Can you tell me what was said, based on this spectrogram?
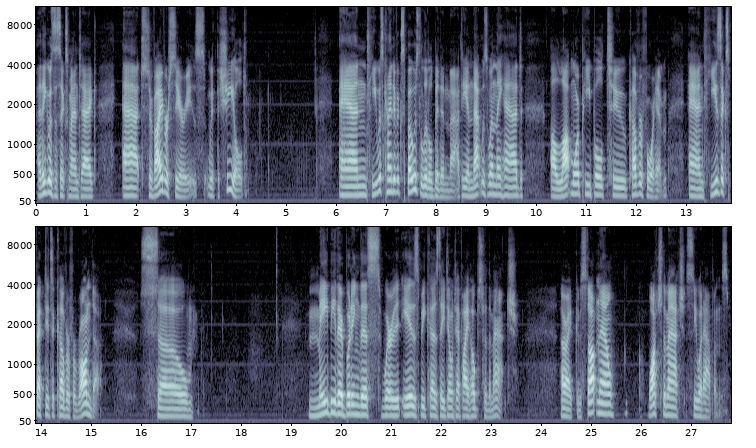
I think it was a six man tag, at Survivor Series with the Shield. And he was kind of exposed a little bit in that. And that was when they had a lot more people to cover for him. And he's expected to cover for Ronda. So maybe they're putting this where it is because they don't have high hopes for the match. Alright, gonna stop now, watch the match, see what happens.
